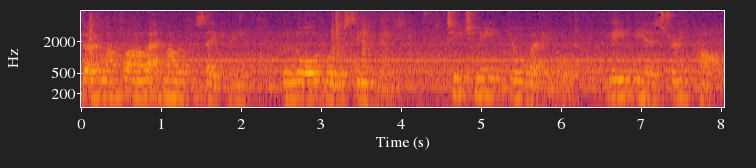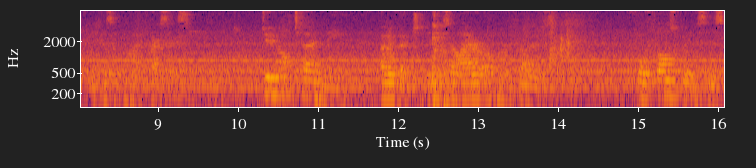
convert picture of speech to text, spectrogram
Though my father and mother forsake me, the Lord will receive me. Teach me your way, Lord. Lead me in a straight path because of my oppressors. Do not turn me over to the desire of my foes, for false witnesses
